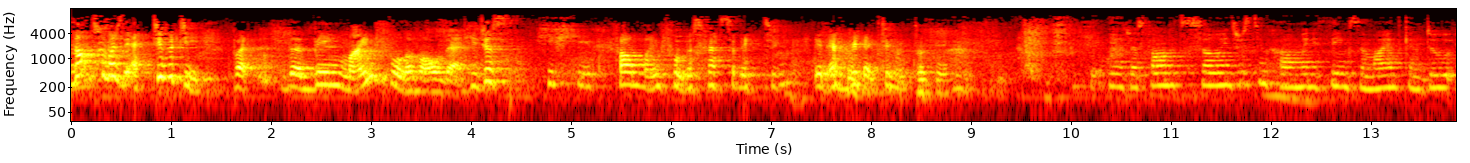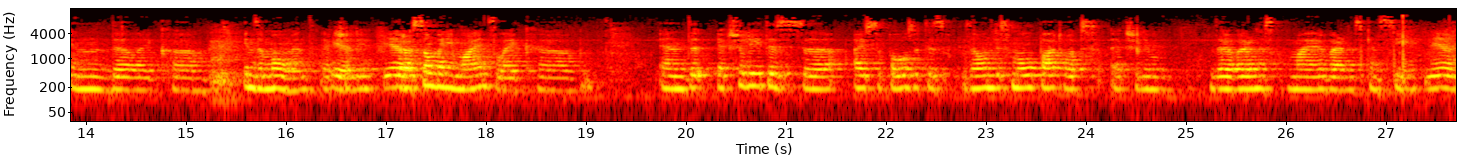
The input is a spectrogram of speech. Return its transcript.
not so much the activity, but the being mindful of all that. He just, he, he found mindfulness fascinating in every activity. Yeah, I just found it so interesting how many things the mind can do in the like um, in the moment. Actually, yeah. Yeah. there are so many minds like, uh, and actually it is. Uh, I suppose it is the only small part what actually the awareness, my awareness can see. Yeah.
